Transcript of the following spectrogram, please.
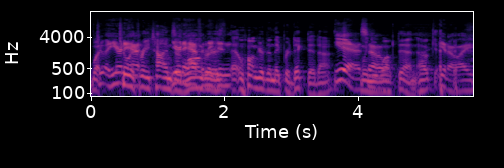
What Two- a year two and or half- three times year as and a and longer as, longer than they predicted, huh? Yeah, when so, you walked in. Okay, You know, I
